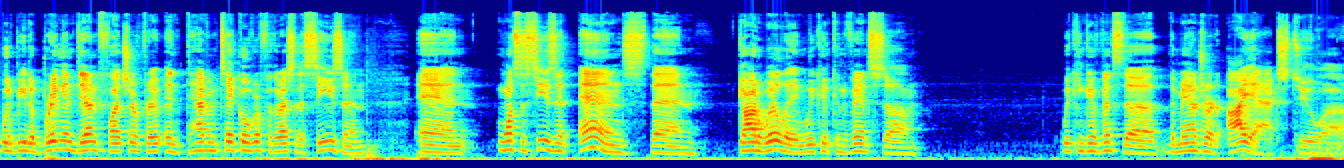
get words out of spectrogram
would be to bring in Darren Fletcher for and have him take over for the rest of the season, and once the season ends, then God willing, we could convince um, we can convince the the manager at Ajax to uh,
